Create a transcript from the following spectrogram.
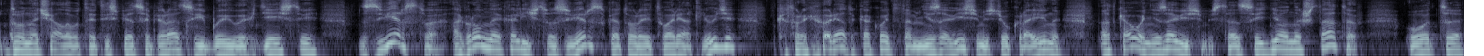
до начала вот этой спецоперации и боевых действий. Зверство, огромное количество зверств, которые творят люди, которые говорят о какой-то там независимости Украины. От кого независимость? От Соединенных Штатов, от э,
